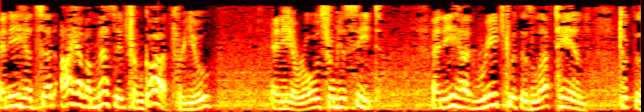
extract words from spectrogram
And Ehud said, I have a message from God for you. And he arose from his seat. And Ehud reached with his left hand, took the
